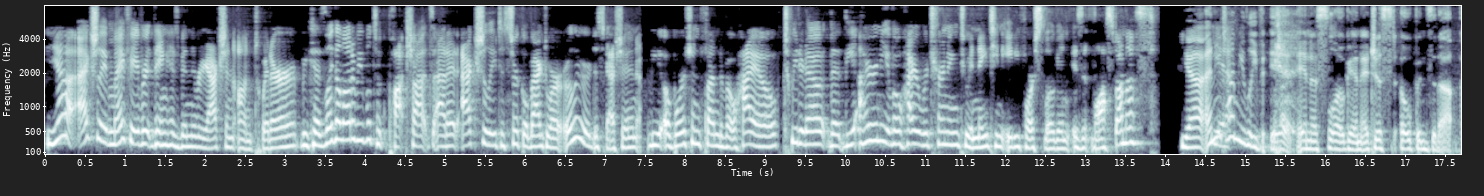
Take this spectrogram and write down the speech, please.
Yeah, actually, my favorite thing has been the reaction on Twitter because, like, a lot of people took pot shots at it. Actually, to circle back to our earlier discussion, the Abortion Fund of Ohio tweeted out that the irony of Ohio returning to a 1984 slogan isn't lost on us. Yeah, anytime yeah. you leave it in a slogan, it just opens it up.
